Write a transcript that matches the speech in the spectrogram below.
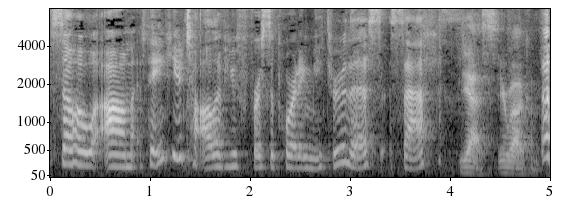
So, um, thank you to all of you for supporting me through this, Seth. Yes, you're welcome.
